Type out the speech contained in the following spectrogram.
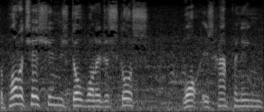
The politicians don't want to discuss what is happening.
